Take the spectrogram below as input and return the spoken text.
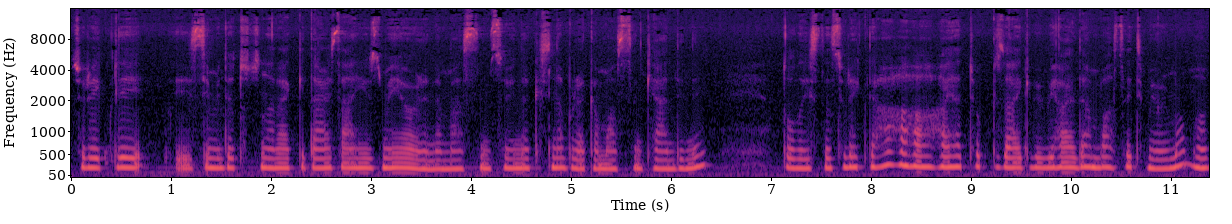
Sürekli e, simide tutunarak gidersen yüzmeyi öğrenemezsin. Suyun akışına bırakamazsın kendini. Dolayısıyla sürekli ha ha ha hayat çok güzel gibi bir halden bahsetmiyorum ama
